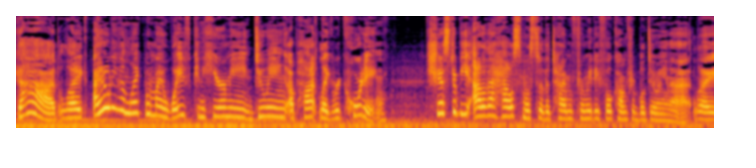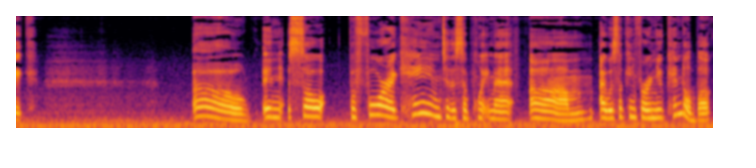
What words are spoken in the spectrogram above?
god like i don't even like when my wife can hear me doing a pot like recording she has to be out of the house most of the time for me to feel comfortable doing that. Like oh and so before i came to this appointment um i was looking for a new kindle book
